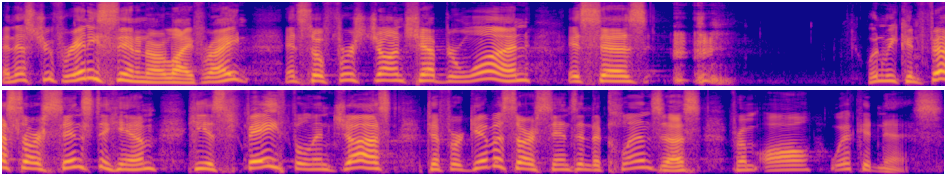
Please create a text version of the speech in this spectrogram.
And that's true for any sin in our life, right? And so First John chapter 1, it says, When we confess our sins to him, he is faithful and just to forgive us our sins and to cleanse us from all wickedness.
